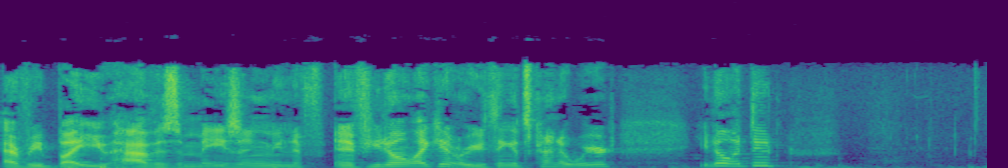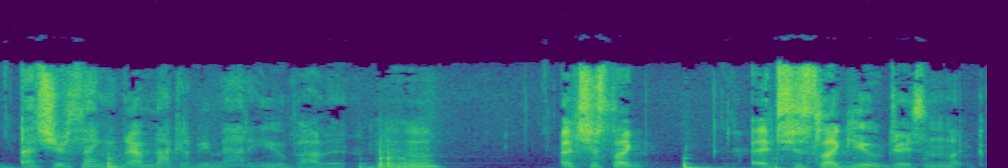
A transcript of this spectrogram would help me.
every bite you have is amazing. And if and if you don't like it or you think it's kind of weird, you know what, dude? That's your thing. I'm not going to be mad at you about it. Mm-hmm. It's just like it's just like you, Jason. Like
